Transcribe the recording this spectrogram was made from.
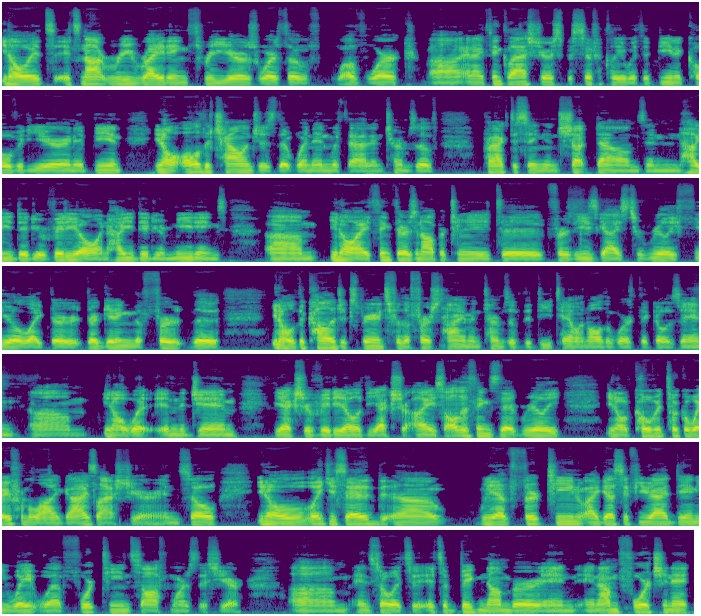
you know it's it's not rewriting three years worth of of work uh, and i think last year specifically with it being a covid year and it being you know all the challenges that went in with that in terms of practicing and shutdowns and how you did your video and how you did your meetings um, you know i think there's an opportunity to for these guys to really feel like they're they're getting the first the you know the college experience for the first time in terms of the detail and all the work that goes in um, you know what in the gym the extra video the extra ice all the things that really you know covid took away from a lot of guys last year and so you know like you said uh, we have 13. I guess if you add Danny Weight, we'll have 14 sophomores this year. Um, and so it's a, it's a big number, and and I'm fortunate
